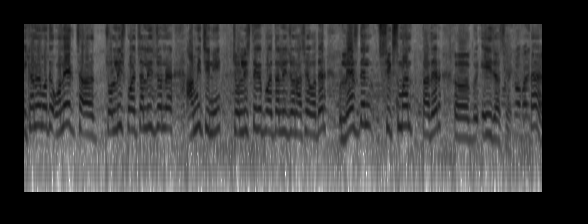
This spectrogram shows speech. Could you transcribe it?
এইখানের মধ্যে অনেক চল্লিশ পঁয়তাল্লিশ জন আমি চিনি চল্লিশ থেকে পঁয়তাল্লিশ জন আছে ওদের লেস দেন সিক্স মান্থ তাদের এইজ আছে। হ্যাঁ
